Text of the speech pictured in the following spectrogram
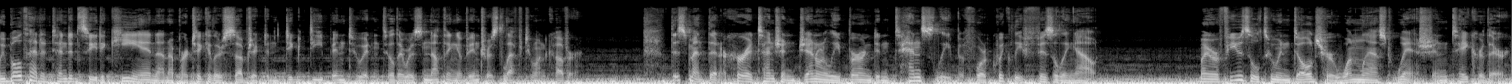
We both had a tendency to key in on a particular subject and dig deep into it until there was nothing of interest left to uncover. This meant that her attention generally burned intensely before quickly fizzling out. My refusal to indulge her one last wish and take her there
